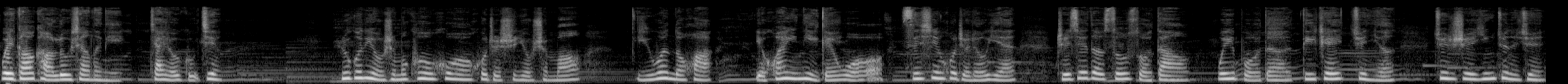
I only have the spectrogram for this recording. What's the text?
为高考路上的你加油鼓劲。如果你有什么困惑，或者是有什么疑问的话，也欢迎你给我私信或者留言。直接的搜索到微博的 DJ 俊莹，俊是英俊的俊，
